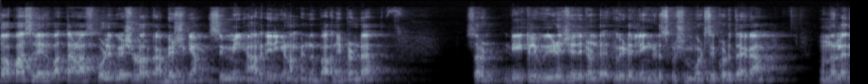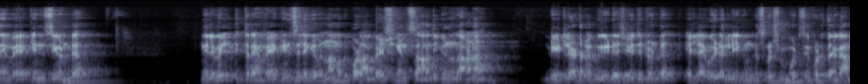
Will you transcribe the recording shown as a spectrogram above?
ടോപ്പാസിലേക്ക് പത്താം ക്ലാസ് ക്വാളിഫിക്കേഷൻ ഉള്ളവർക്ക് അപേക്ഷിക്കാം. സ്വിമ്മിംഗ് അറിഞ്ഞിരിക്കണം എന്ന് പറഞ്ഞിട്ടുണ്ട്. സോ ഡീറ്റെയിൽ വീഡിയോ ചെയ്തിട്ടുണ്ട്. വീഡിയോ ലിങ്ക് ഡിസ്ക്രിപ്ഷൻ ബോക്സിൽ കൊടുത്തേക്കാം. മുന്നൂറിലധികം വേക്കൻസി ഉണ്ട്. നിലവിൽ ഇത്രയും വേക്കൻസിയിലേക്ക് നമുക്കിപ്പോൾ അപേക്ഷിക്കാൻ സാധിക്കുന്നതാണ്. ഡീറ്റെയിൽ ആയിട്ടുള്ള വീഡിയോ ചെയ്തിട്ടുണ്ട്. എല്ലാ വീഡിയോ ലിങ്കും ഡിസ്ക്രിപ്ഷൻ ബോക്സിൽ കൊടുത്തേക്കാം.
